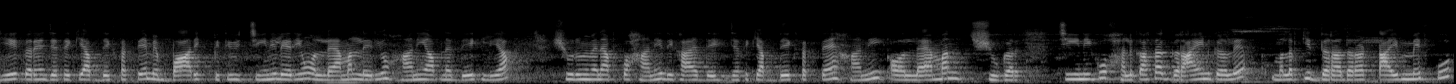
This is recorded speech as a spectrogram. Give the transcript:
ये करें। जैसे कि आप देख सकते हैं, मैं बारीक पिसी हुई चीनी ले रही हूँ और लेमन ले रही हूँ। हनी आपने देख लिया। शुरू में मैंने आपको हनी दिखाया। देख, जैसे कि आप देख सकते हैं हनी और लेमन शुगर चीनी को हल्का सा ग्राइंड कर ले। मतलब कि दरा दरा टाइप में इसको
